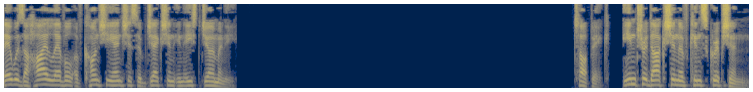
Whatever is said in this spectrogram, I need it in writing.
There was a high level of conscientious objection in East Germany. Introduction of conscription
